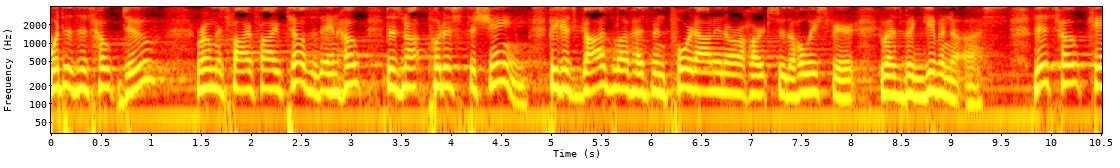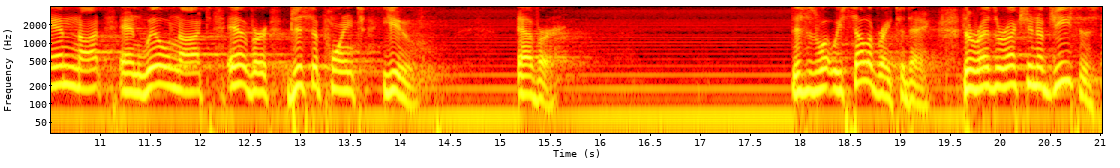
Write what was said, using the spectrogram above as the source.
What does this hope do? Romans 5 5 tells us, and hope does not put us to shame because God's love has been poured out into our hearts through the Holy Spirit who has been given to us. This hope cannot and will not ever disappoint you. Ever. This is what we celebrate today the resurrection of Jesus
